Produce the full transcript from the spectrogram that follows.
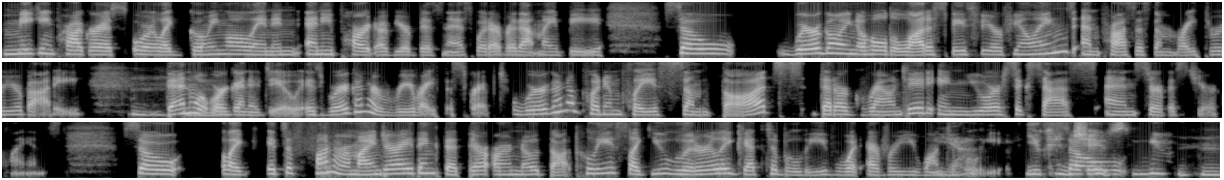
making progress or like going all in in any part of your business, whatever that might be. So we're going to hold a lot of space for your feelings and process them right through your body. Mm-hmm. Then, what we're mm-hmm. going to do is we're going to rewrite the script. We're going to put in place some thoughts that are grounded in your success and service to your clients. So, like it's a fun reminder i think that there are no thought police like you literally get to believe whatever you want yeah, to believe you can so choose you mm-hmm.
